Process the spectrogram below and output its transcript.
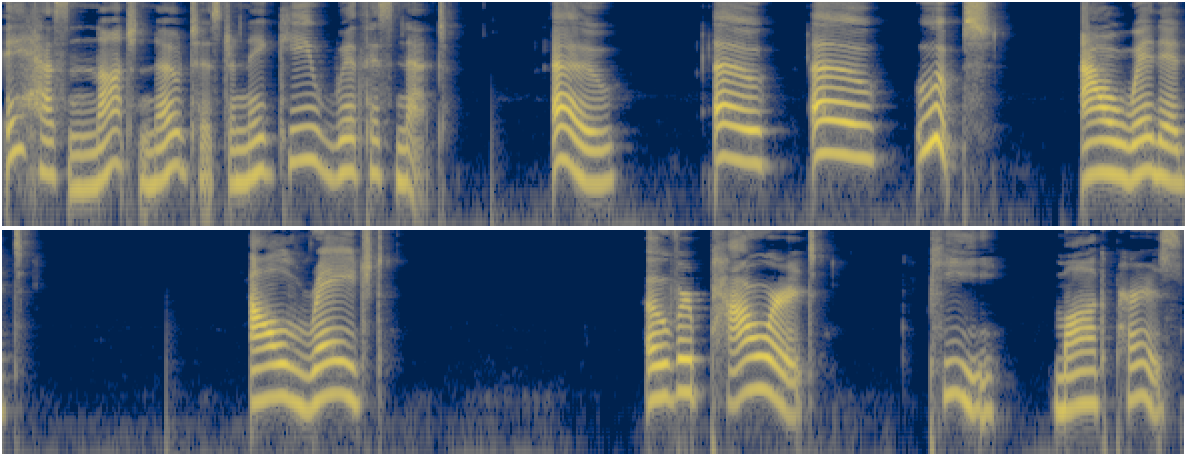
It has not noticed Nicky with his net. Oh, oh, oh, oops! Outwitted. Outraged. Overpowered. P. Mog purse.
